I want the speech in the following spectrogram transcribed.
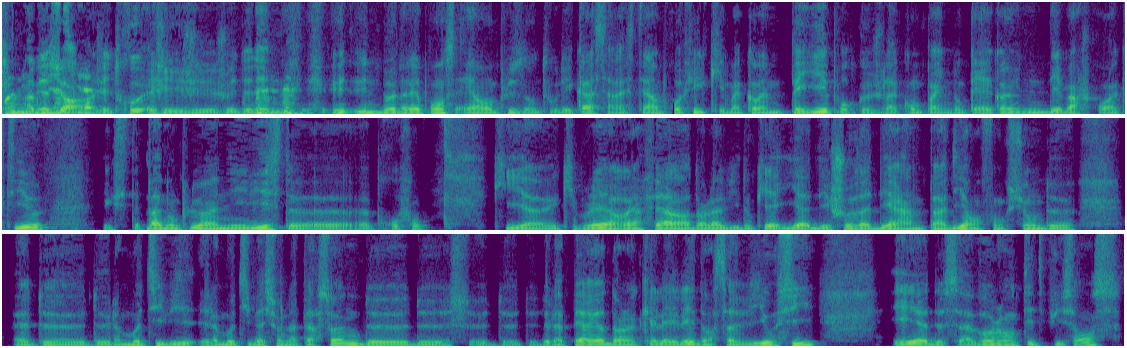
ah, bien sûr, j'ai trouvé, je vais donner une, bonne réponse. Et en plus, dans tous les cas, ça restait un profil qui m'a quand même payé pour que je l'accompagne. Donc, il y avait quand même une démarche proactive et que ce n'était pas non plus un nihiliste euh, profond qui, qui voulait rien faire dans la vie. Donc, il y, a, des choses à dire et à ne pas dire en fonction de, euh, de, la, la, motivation de la personne, de, de, la période dans laquelle elle est dans sa vie aussi, et euh, de sa volonté de puissance,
